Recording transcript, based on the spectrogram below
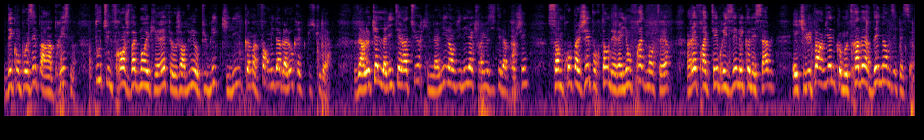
décomposée par un prisme. Toute une frange vaguement éclairée fait aujourd'hui au public qui lit comme un formidable halo crépusculaire, vers lequel la littérature, qu'il n'a ni l'envie ni la curiosité d'approcher, semble propager pourtant des rayons fragmentaires, réfractés, brisés, méconnaissables, et qui lui parviennent comme au travers d'énormes épaisseurs.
